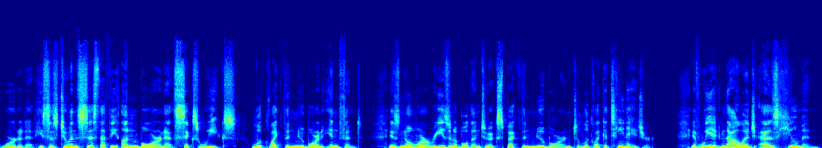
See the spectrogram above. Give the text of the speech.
worded it. He says, To insist that the unborn at six weeks look like the newborn infant is no more reasonable than to expect the newborn to look like a teenager. If we acknowledge as human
